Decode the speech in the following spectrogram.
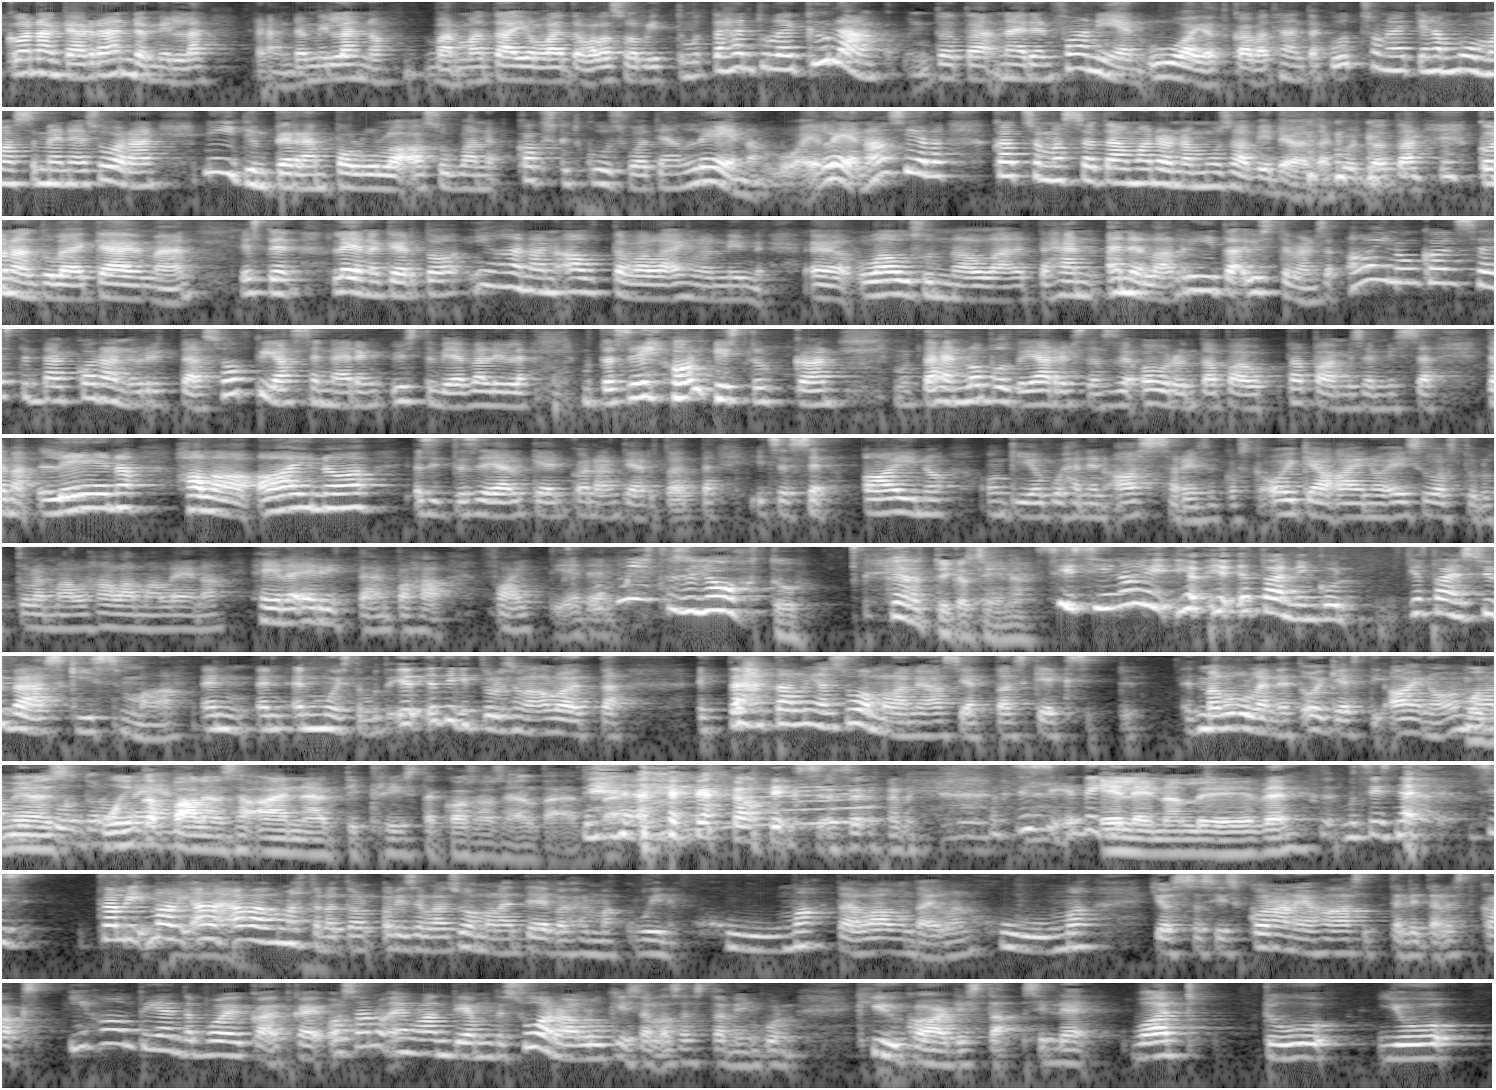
Conan käy randomilla, randomilla, no varmaan tämä jollain tavalla sovittu, mutta hän tulee kylään tota, näiden fanien luo, jotka ovat häntä kutsuneet, ja hän muun muassa menee suoraan Niitynperän polulla asuvan 26-vuotiaan Leenan luo. Ja Leena on siellä katsomassa jotain Madonna musavideota, kun tota, Conan tulee käymään. Ja sitten Leena kertoo ihanan auttavalla englannin ö, lausunnallaan, että hän, hänellä on riita ystävänsä Ainon kanssa, ja sitten tämä Conan yrittää sopia sen näiden ystävien välille, mutta se ei onnistukaan. Mutta hän lopulta järjestää sen oudon tapa- tapaamisen, missä tämä Leena halaa Ainoa, ja sitten sen jälkeen Conan kertoo, että itse asiassa se Aino onkin joku hänen assarinsa, koska oikea Aino ei suostunut tulemaan halaamaan Leenaa. Heillä erittäin paha fightti edellä. Mistä se johtuu? Kerrottiinko siinä? Siis siinä oli jo, jo, jotain, niin kuin, jotain syvää skismaa. En, en, en muista, mutta jotenkin tuli sellainen olo, että että tämä on liian suomalainen asia, että olisi keksitty. Et mä luulen, että oikeasti ainoa on Mutta myös kuinka Leena. paljon se aina näytti Krista Kososelta, että oliko se semmoinen Mut siis, jotenkin, Elena Lööve? mut siis, ne, siis tää oli, mä olin aivan unohtanut, että oli sellainen suomalainen TV-ohjelma kuin Huuma, tai lauantaillan Huuma, jossa siis Konania haastatteli tällaiset kaksi ihan pientä poikaa, jotka ei osannut englantia, mutta suoraan luki sellaisesta niin kuin cue-cardista sille What do you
